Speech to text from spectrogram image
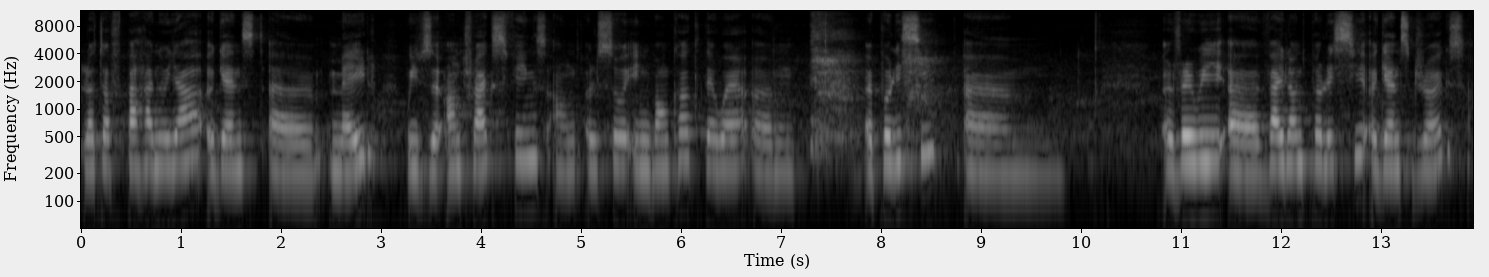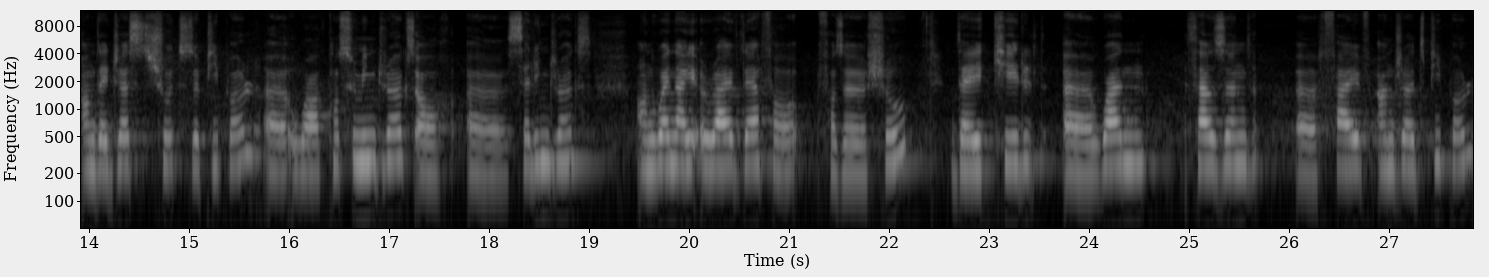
lot of paranoia against uh, mail with the anthrax things, and also in Bangkok there were um, a policy um, a very uh, violent policy against drugs, and they just shoot the people uh, who are consuming drugs or uh, selling drugs. And when I arrived there for, for the show, they killed uh, 1,500 people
